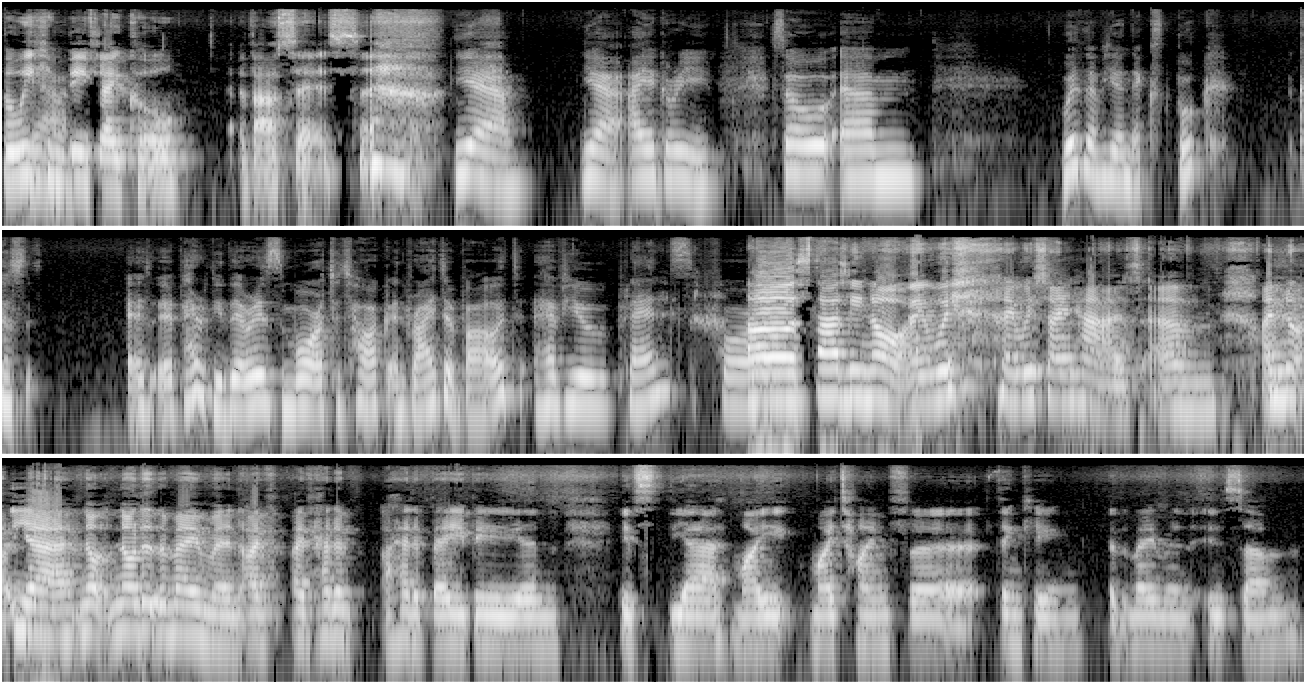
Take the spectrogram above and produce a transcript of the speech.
But we yeah. can be vocal about it. yeah. Yeah, I agree. So, um, will there be a next book? Because apparently there is more to talk and write about. Have you plans for? Oh, sadly not. I wish I wish I had. Um, I'm not. Yeah, not not at the moment. I've I've had a I had a baby and it's yeah my my time for thinking at the moment is um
